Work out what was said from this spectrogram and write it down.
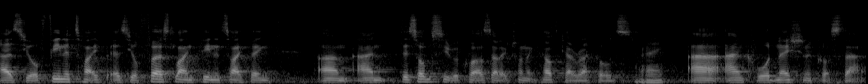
as your phenotype, as your first line phenotyping. Um, and this obviously requires electronic healthcare records Right. uh, and coordination across that.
